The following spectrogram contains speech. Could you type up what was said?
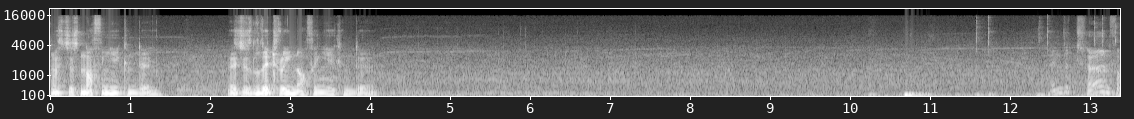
There's just nothing you can do. There's just literally nothing you can do. End the turn, for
